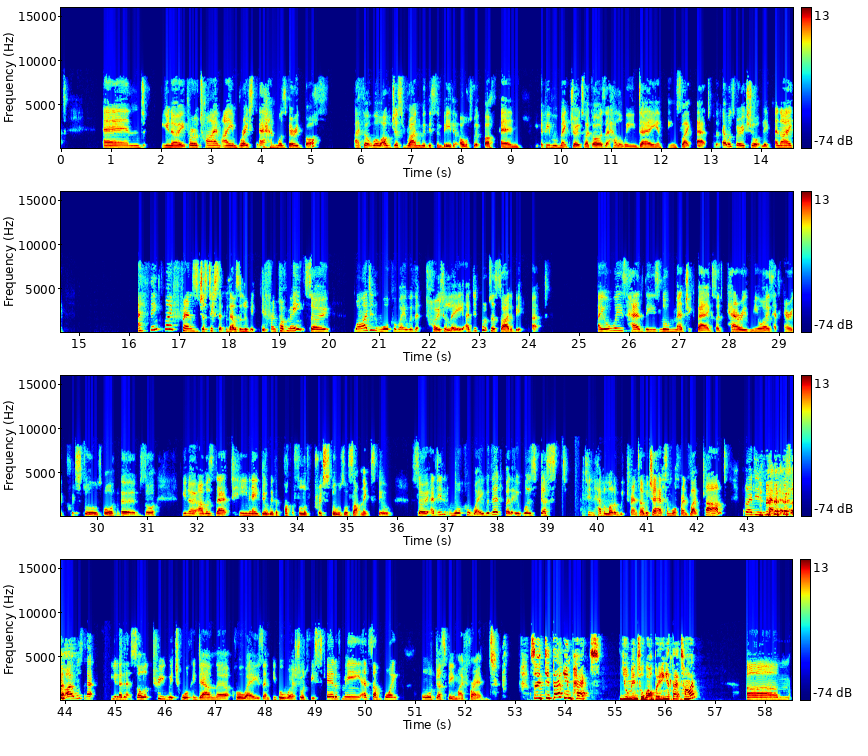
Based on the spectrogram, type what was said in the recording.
And, you know, for a time I embraced that and was very goth. I thought, well, I'll just run with this and be the ultimate goth and people would make jokes like, "Oh, is it Halloween day?" and things like that. But that was very short lived, and I, I think my friends just accepted that was a little bit different of me. So while I didn't walk away with it totally, I did put it aside a bit. But I always had these little magic bags I'd carry with me. I always had to carry crystals or herbs or, you know, I was that teenager with a pocket full of crystals or something still. So I didn't walk away with it, but it was just I didn't have a lot of witch friends. I wish I had some more friends like Charmed, but I didn't have that. so I was that, you know, that solitary witch walking down the hallways, and people weren't sure to be scared of me at some point or just be my friend. So did that impact your mental well-being at that time? Um,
